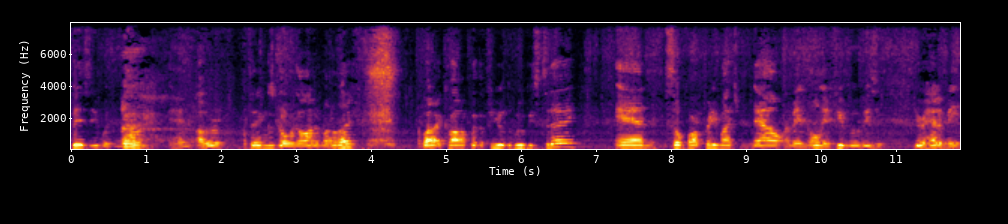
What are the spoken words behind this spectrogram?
busy with work and other things going on in my life. But I caught up with a few of the movies today, and so far, pretty much now, I mean, only a few movies. You're ahead of me.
